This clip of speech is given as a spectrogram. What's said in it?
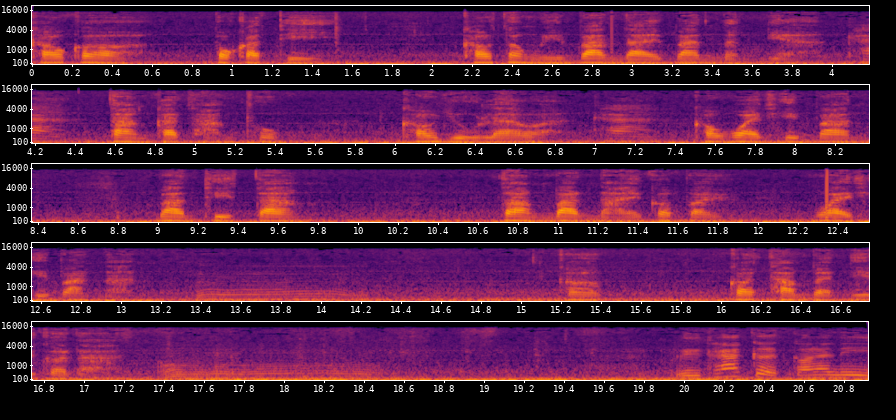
เขาก็ปกติ เขาต้องมีบ้านใดบ้านหนึ่งเนี่ย ค่ะ ตั้งกระถางทุบเขาอยู่แล้วอะค่ะ เขาไหว้ที่บ้าน บ้านที่ตั้ง ตั้งบ้านไหนก็ไปไหว้ที่บ้านนั้นอืม ก็ก็ทำแบบนี้ก็ได้อืมหรือถ้าเกิดกรณี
